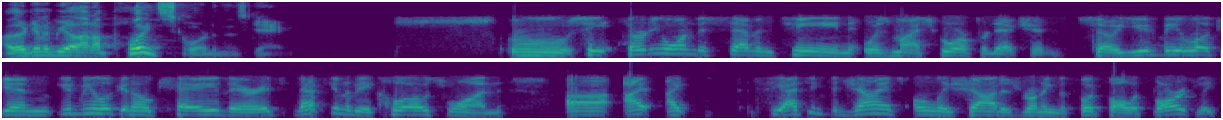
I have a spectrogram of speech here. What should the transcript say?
Are there going to be a lot of points scored in this game? Ooh, see, 31 to 17 was my score prediction. So you'd be looking, you'd be looking okay there. It's that's going to be a close one. Uh, I, I see. I think the Giants' only shot is running the football with Barkley.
